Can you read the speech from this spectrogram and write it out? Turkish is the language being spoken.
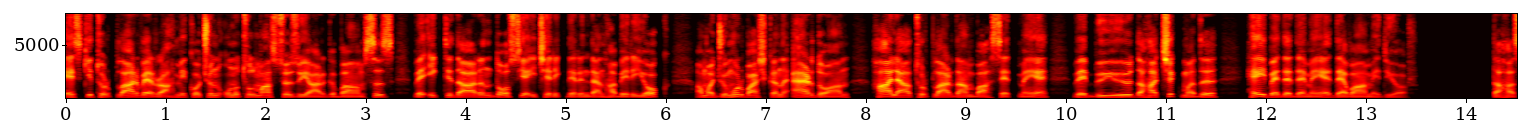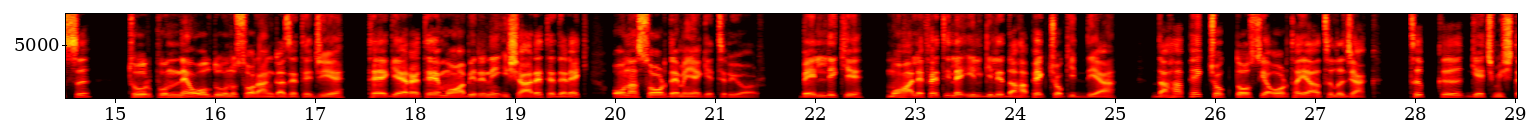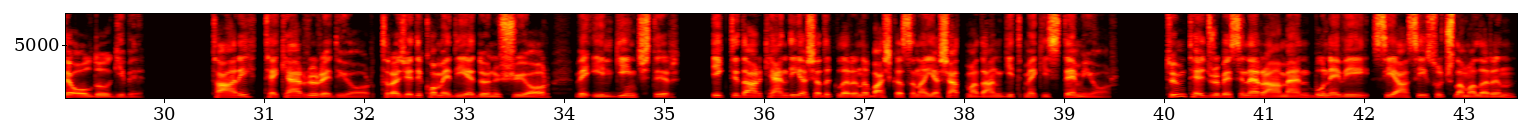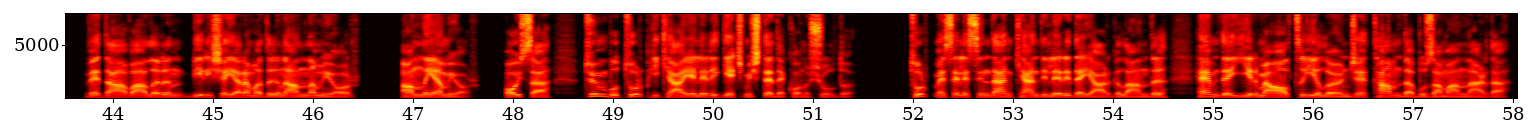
Eski Turplar ve Rahmi Koç'un unutulmaz sözü yargı bağımsız ve iktidarın dosya içeriklerinden haberi yok ama Cumhurbaşkanı Erdoğan hala Turplardan bahsetmeye ve büyüğü daha çıkmadı, heybede demeye devam ediyor. Dahası, Turp'un ne olduğunu soran gazeteciye, TGRT muhabirini işaret ederek ona sor demeye getiriyor. Belli ki, muhalefet ile ilgili daha pek çok iddia, daha pek çok dosya ortaya atılacak. Tıpkı geçmişte olduğu gibi. Tarih tekerrür ediyor, trajedi komediye dönüşüyor ve ilginçtir, iktidar kendi yaşadıklarını başkasına yaşatmadan gitmek istemiyor. Tüm tecrübesine rağmen bu nevi siyasi suçlamaların ve davaların bir işe yaramadığını anlamıyor, anlayamıyor. Oysa tüm bu turp hikayeleri geçmişte de konuşuldu. Turp meselesinden kendileri de yargılandı, hem de 26 yıl önce tam da bu zamanlarda.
